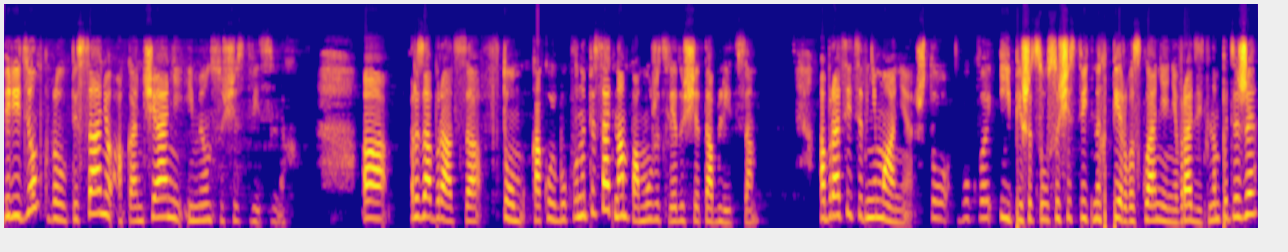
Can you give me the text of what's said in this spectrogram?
Перейдем к правописанию окончаний имен существительных. А, разобраться в том, какую букву написать, нам поможет следующая таблица. Обратите внимание, что буква «и» пишется у существительных первого склонения в родительном падеже,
